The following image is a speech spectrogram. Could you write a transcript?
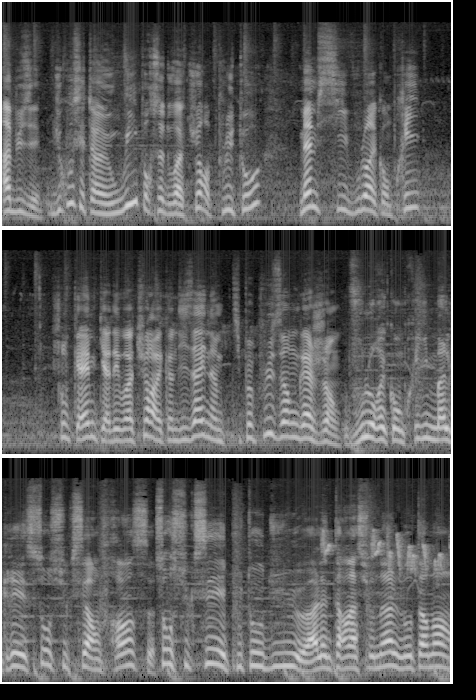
abusé. Du coup c'est un oui pour cette voiture plutôt, même si vous l'aurez compris, je trouve quand même qu'il y a des voitures avec un design un petit peu plus engageant. Vous l'aurez compris, malgré son succès en France, son succès est plutôt dû à l'international, notamment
